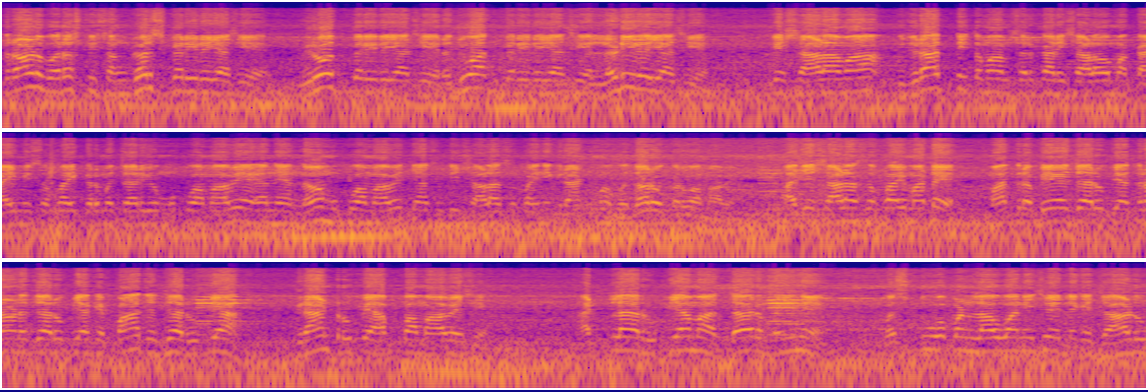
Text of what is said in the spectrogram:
ત્રણ વર્ષથી સંઘર્ષ કરી રહ્યા છીએ, વિરોધ કરી રહ્યા છીએ, રજૂઆત કરી રહ્યા છીએ, લડી રહ્યા છીએ. કે શાળામાં ગુજરાતની તમામ સરકારી શાળાઓમાં કાયમી સફાઈ કર્મચારીઓ મૂકવામાં આવે અને ન મૂકવામાં આવે, ત્યાં સુધી શાળા સફાઈની ગ્રાન્ટમાં વધારો કરવામાં આવે. આજે શાળા સફાઈ માટે માત્ર બે હજાર રૂપિયા, ત્રણ હજાર રૂપિયા કે પાંચ હજાર રૂપિયા ગ્રાન્ટ રૂપે આપવામાં આવે છે. આટલા રૂપિયામાં દર મહિને વસ્તુઓ પણ લાવવાની છે, એટલે કે ઝાડુ,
